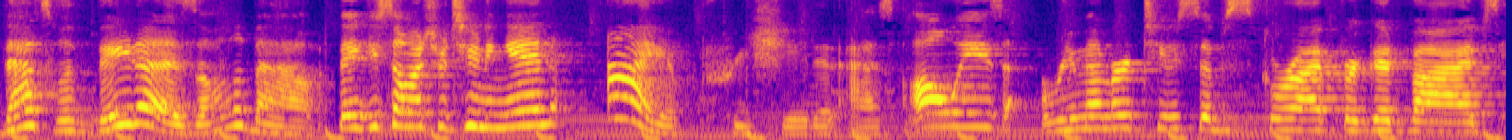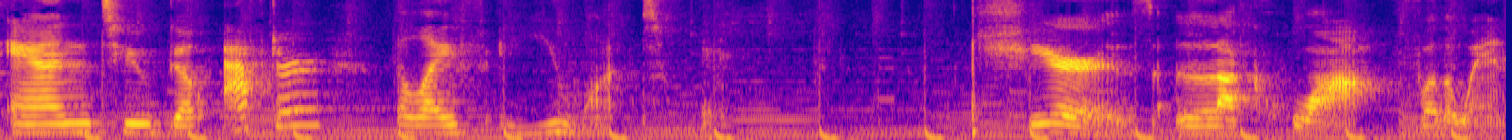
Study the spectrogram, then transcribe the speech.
That's what Veda is all about. Thank you so much for tuning in. I appreciate it as always. Remember to subscribe for good vibes and to go after the life you want. Cheers, La Croix for the win.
